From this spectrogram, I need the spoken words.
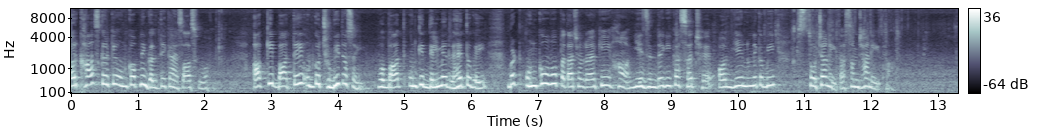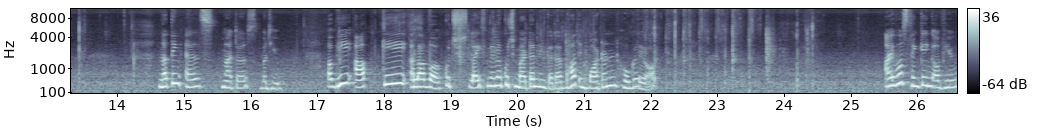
और ख़ास करके उनको अपनी गलती का एहसास हुआ। आपकी बातें उनको छुभी तो सही, वो बात उनके दिल में रह तो गई बट उनको वो पता चल रहा है कि हाँ ये ज़िंदगी का सच है और ये उन्होंने कभी सोचा नहीं था, समझा नहीं था। Nothing else matters but you अभी आपके अलावा कुछ लाइफ में ना कुछ मैटर नहीं कर रहा है बहुत इंपॉर्टेंट हो गए हो आप। I was thinking of you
